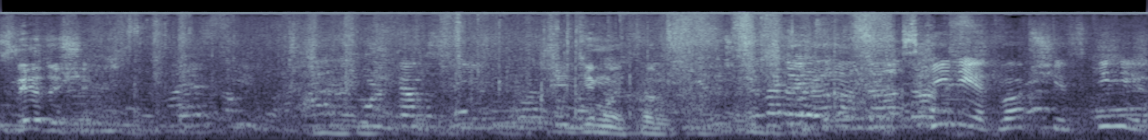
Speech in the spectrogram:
Следующий. Иди, мой хороший. Скелет вообще, скелет.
